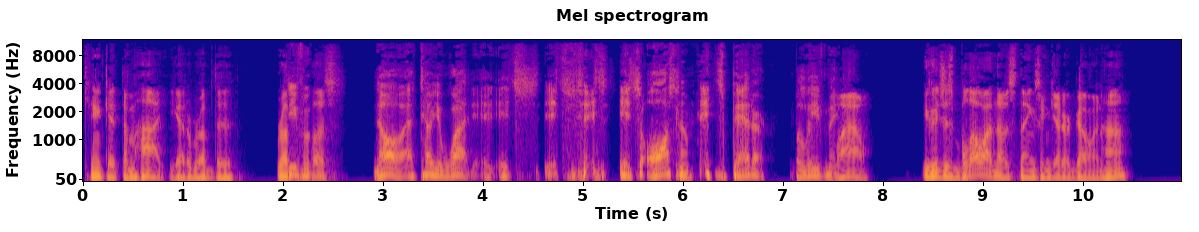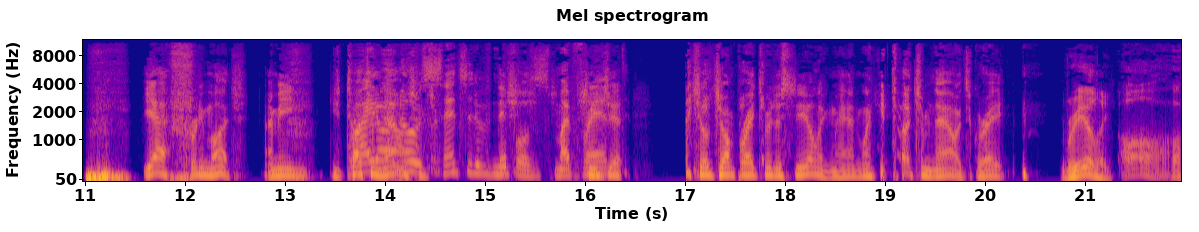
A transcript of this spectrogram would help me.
can't get them hot. You got to rub the rub the puss. No, I tell you what, it, it's it's it's it's awesome. It's better. Believe me. Wow, you could just blow on those things and get her going, huh? Yeah, pretty much. I mean, you touch Right them on now, and those she- sensitive nipples, my friend. ju- she'll jump right through the ceiling, man. When you touch them now, it's great. Really? oh.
